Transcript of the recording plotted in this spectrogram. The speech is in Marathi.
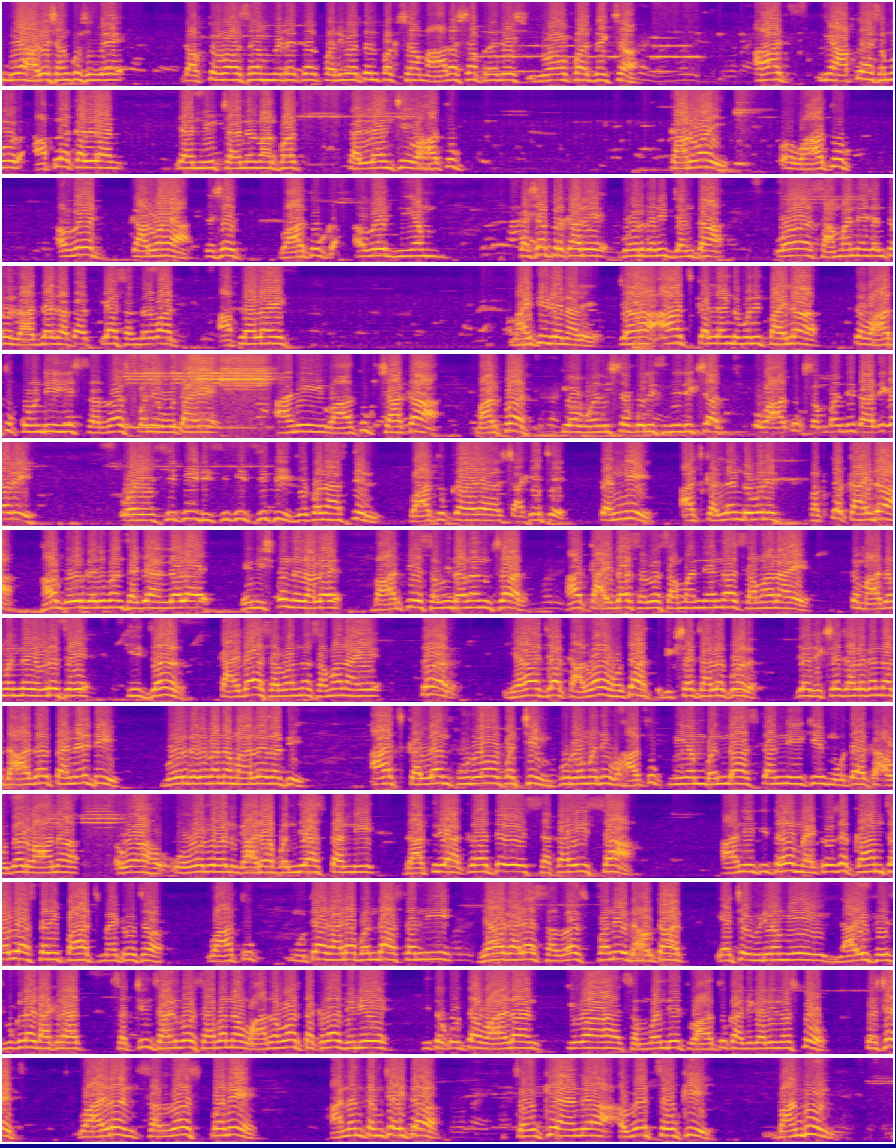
मी हरेशंकू शिंदे डॉक्टर बाबासाहेब आंबेडकर परिवर्तन पक्ष महाराष्ट्र प्रदेश युवा उपाध्यक्ष. आज मी आपल्यासमोर कल्याण या न्यूज चॅनल मार्फत कल्याणची वाहतूक कारवाई व वाहतूक अवैध कारवाया तसेच वाहतूक अवैध नियम कशा प्रकारे गोरगरीब जनता व सामान्य जनतेवर लादल्या जातात या संदर्भात आपल्याला एक माहिती देणार आहे. ज्या आज कल्याण डोंबिवलीत पाहिलं तर वाहतूक कोंडी ही सर्रासपणे होत आहे. आणि वाहतूक शाखा मार्फत किंवा वरिष्ठ पोलीस निरीक्षक वाहतूक संबंधित अधिकारी व एसीपी डीसीपी सीपी जे पण असतील वाहतूक शाखेचे त्यांनी आज कल्याण डोंबिवलीत फक्त कायदा हा गोरगरिबांसाठी आणलेला आहे. हे निष्पन्न झालंय. भारतीय संविधानानुसार हा कायदा सर्वसामान्यांना समान आहे. तर माझं म्हणणं एवढंच आहे की जर कायदा सर्वांना समान आहे तर ह्या ज्या कारवाया होतात रिक्षा चालकवर ज्या रिक्षा चालकांना दहा हजार पॅनल्टी गोरगरिबांना मारल्या जाते आज कल्याण पूर्व पश्चिम पूर्वमध्ये वाहतूक नियम बंद असताना की मोठ्या अवजड वाहनं व ओव्हरलोड गाड्या बंदी असताना रात्री अकरा ते सकाळी सहा आणि तिथं मेट्रोचं काम चालू असताना पाच मेट्रोचं वाहतूक मोठ्या गाड्या बंद असताना ह्या गाड्या सर्रासपणे धावतात. याचे व्हिडिओ मी लाईव्ह फेसबुकला टाकल्यात. सचिन साणगोर साहेबांना वारंवार तक्रार दिली आहे तिथं कोणता वार्डन किंवा संबंधित वाहतूक अधिकारी नसतो. तसेच वार्डन सर्रासपणे आनंदमच्या इथं चौकी आणि अवैध चौकी बांधून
